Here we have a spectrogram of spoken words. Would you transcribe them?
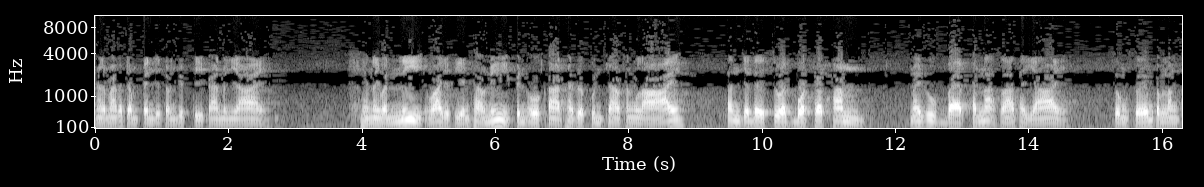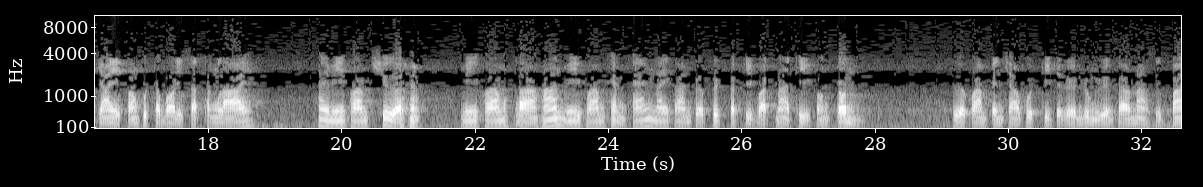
อาตมาก็จำเป็นจะต้องยุติการบรรยาย ในวันนี้ว่าจะเพียงเท่านี้เป็นโอกาสให้พระคุณเจ้าทั้งหลาย ท่านจะได้สวดบทพระธรรม ในรูปแบบคณะสาธยาย ส่งเสริมกำลังใจของพุทธบริษัททั้งหลาย ให้มีความเชื่อ มีความกล้าหาญมีความเข้มแข็งในการประพฤติปฏิบัติหน้าที่ของตนเพื่อความเป็นชาวพุทธที่เจริญรุ่งเรืองก้าวหน้าสืบไป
